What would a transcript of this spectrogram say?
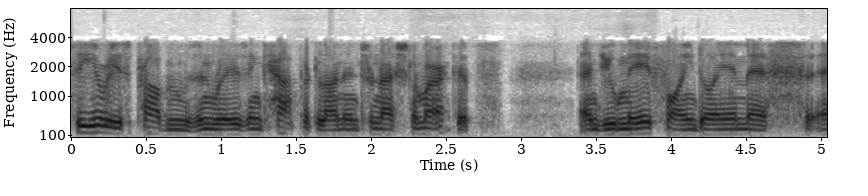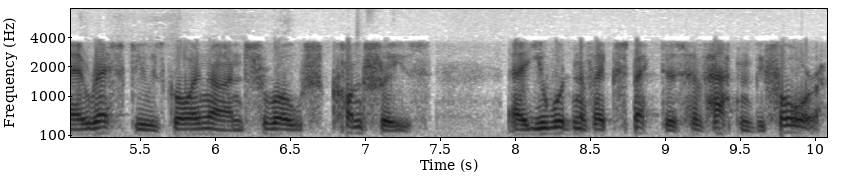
serious problems in raising capital on international markets. And you may find IMF uh, rescues going on throughout countries uh, you wouldn't have expected have happened before.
